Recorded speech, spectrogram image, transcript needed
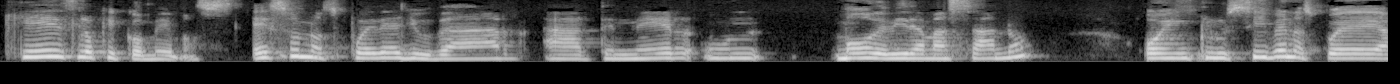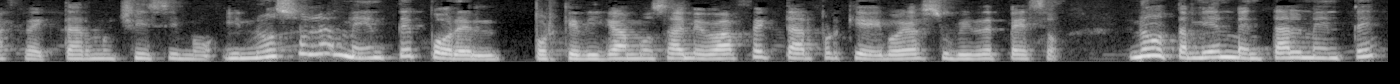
qué es lo que comemos. Eso nos puede ayudar a tener un modo de vida más sano o inclusive nos puede afectar muchísimo. Y no solamente por el, porque digamos, ay, me va a afectar porque voy a subir de peso. No, también mentalmente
